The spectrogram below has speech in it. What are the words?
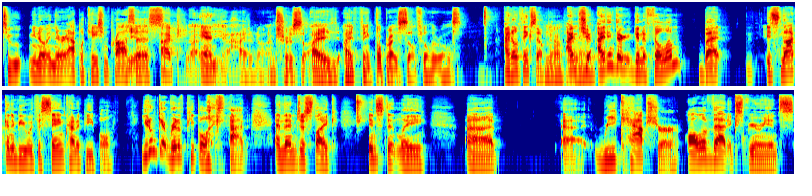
to you know in their application process. Yeah. I, I, and- yeah, I don't know. I'm sure. So, I I think they'll probably still fill the roles. I don't think so. No? I'm sure. I think they're going to fill them, but it's not going to be with the same kind of people. You don't get rid of people like that and then just like instantly uh, uh, recapture all of that experience,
